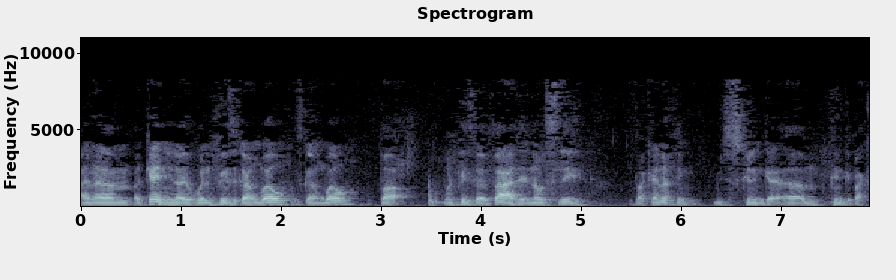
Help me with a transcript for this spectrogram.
And um, again, you know, when things are going well, it's going well. But when things go bad, then obviously, like anything, we just couldn't get um, couldn't get back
